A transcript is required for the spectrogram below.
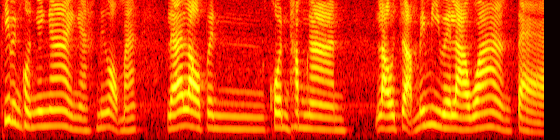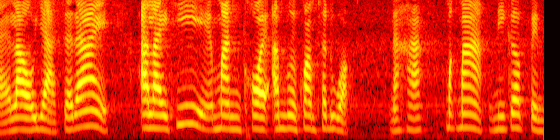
พี่เป็นคนง่ายๆไงนึกออกไหมและเราเป็นคนทำงาน เราจะไม่มีเวลาว่าง แต่เราอยากจะได้อะไรที่มันคอยอำนวยความสะดวกนะคะ มากๆ นี่ก็เป็น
